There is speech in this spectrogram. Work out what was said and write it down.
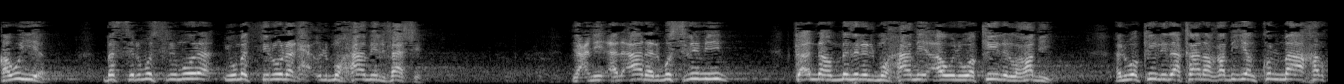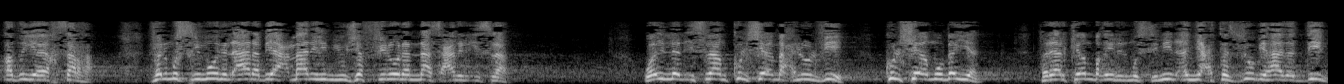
قوية بس المسلمون يمثلون المحامي الفاشل. يعني الآن المسلمين كأنهم مثل المحامي أو الوكيل الغبي. الوكيل إذا كان غبيا كل ما أخذ قضية يخسرها. فالمسلمون الآن بأعمالهم يجفلون الناس عن الإسلام. وإلا الإسلام كل شيء محلول فيه كل شيء مبين. فلذلك ينبغي للمسلمين أن يعتزوا بهذا الدين.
